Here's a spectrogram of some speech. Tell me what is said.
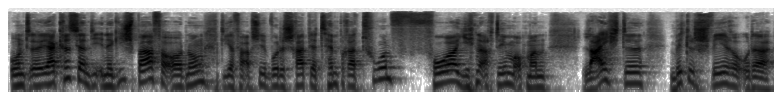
Und äh, ja, Christian, die Energiesparverordnung, die ja verabschiedet wurde, schreibt ja Temperaturen vor, je nachdem, ob man leichte, mittelschwere oder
